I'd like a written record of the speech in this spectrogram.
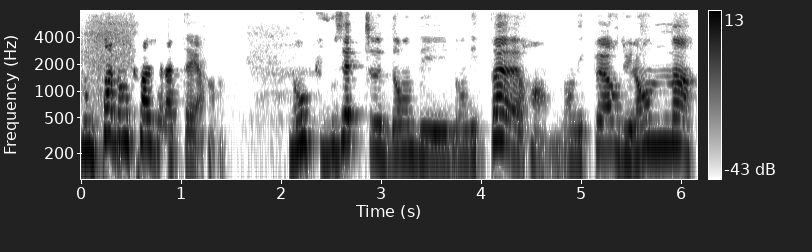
Donc, pas d'ancrage à la terre. Donc, vous êtes dans des, dans des peurs, dans des peurs du lendemain,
